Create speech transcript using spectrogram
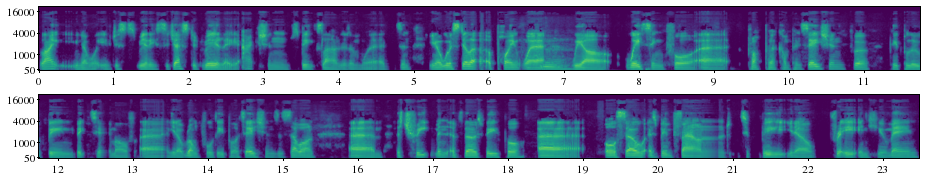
Like you know what you've just really suggested. Really, action speaks louder than words, and you know we're still at a point where mm. we are waiting for uh, proper compensation for people who've been victim of uh, you know wrongful deportations and so on. Um, the treatment of those people uh, also has been found to be you know pretty inhumane.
